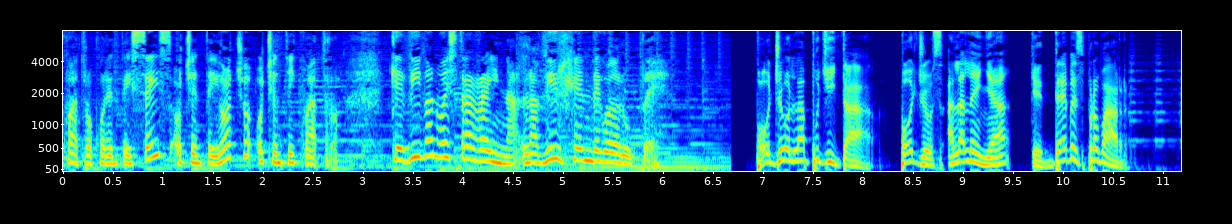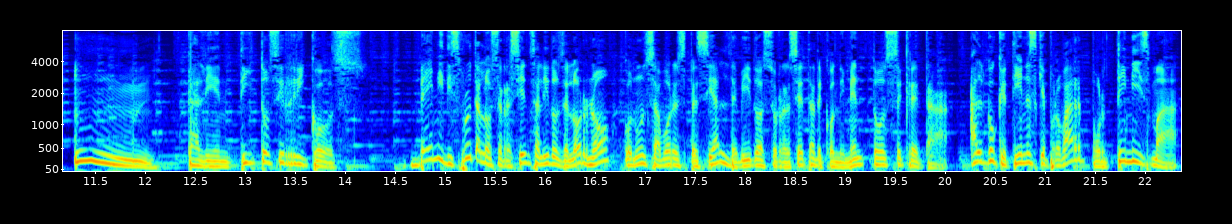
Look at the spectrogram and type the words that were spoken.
446-8884. Que viva nuestra reina, la Virgen de Guadalupe. Pollo La Pullita. Pollos a la leña que debes probar. Mmm, calientitos y ricos. Ven y disfrútalos recién salidos del horno con un sabor especial debido a su receta de condimentos secreta. Algo que tienes que probar por ti misma.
